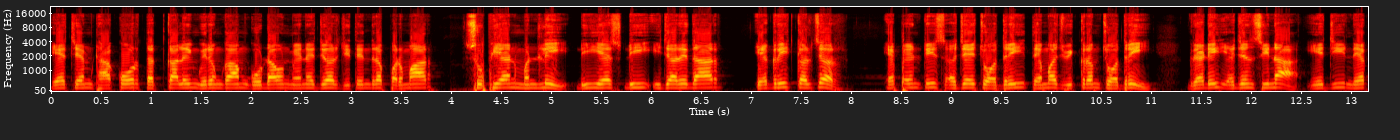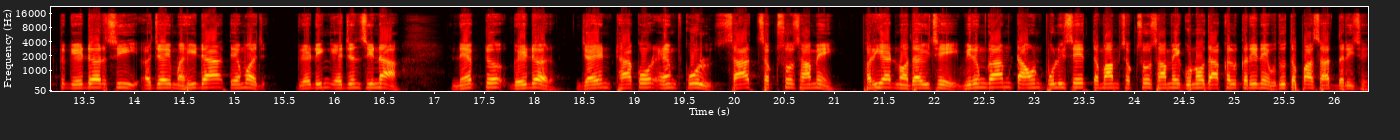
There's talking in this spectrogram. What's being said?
એચ એમ ઠાકોર, તત્કાલીન Viramgam godown manager Jitendra Parmar, Sufiyan Mandli, DSD ઇજારેદાર, એગ્રીકલ્ચર એપ્રેન્ટિસ અજય ચૌધરી તેમજ વિક્રમ ચૌધરી, ગ્રેડિંગ એજન્સીના એજી નેક્ટ ગ્રેડર સી અજય મહિડા તેમજ ગ્રેડિંગ એજન્સીના નેક્ટ ગ્રેડર જયંત ઠાકોર એમ કુલ સાત શખ્સો સામે ફરિયાદ નોંધાવી છે. વિરમગામ ટાઉન પોલીસે તમામ શખ્સો સામે ગુનો દાખલ કરીને વધુ તપાસ હાથ ધરી છે.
